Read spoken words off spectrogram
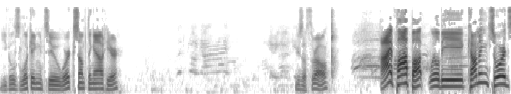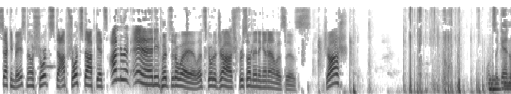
Eagles looking to work something out here. Here's a throw. High pop up will be coming towards second base. No shortstop. Shortstop gets under it and he puts it away. Let's go to Josh for some inning analysis. Josh? Once again,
